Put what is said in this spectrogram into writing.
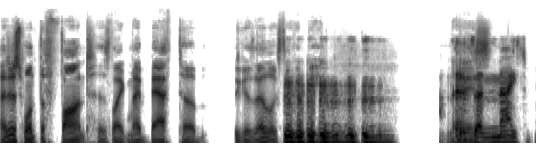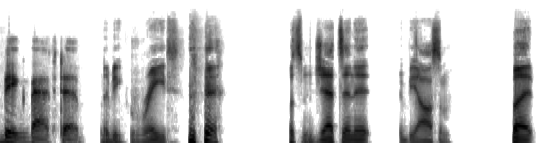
I just want the font as like my bathtub because that looks like it'd be That's a nice big bathtub. That'd be great. Put some jets in it. It'd be awesome. But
